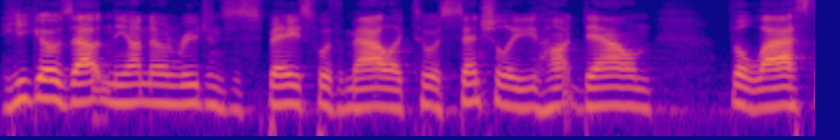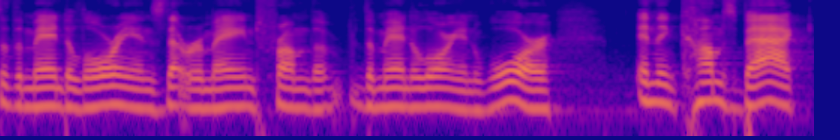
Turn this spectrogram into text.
he goes out in the unknown regions of space with Malak to essentially hunt down the last of the Mandalorians that remained from the, the Mandalorian War, and then comes back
